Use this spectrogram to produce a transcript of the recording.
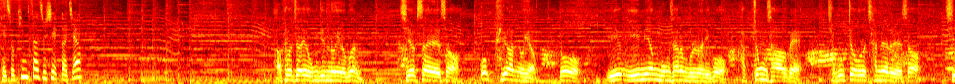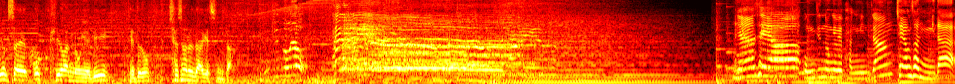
계속 힘써 주실 거죠? 앞으로 저희 옹진 농협은 지역사회에서 꼭 필요한 농협 또 이- 이미영 봉사는 물론이고 각종 사업에 적극적으로 참여를 해서 지역사회에 꼭 필요한 농협이 되도록 최선을 다하겠습니다. 안녕하세요. 옹진농협의 박민정, 최영선입니다.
